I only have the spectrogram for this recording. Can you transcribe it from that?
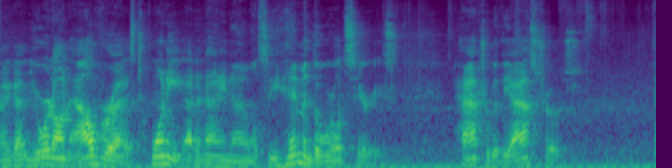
Right, got Yordan Alvarez, 20 out of 99. We'll see him in the World Series. Patrick with the Astros. I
